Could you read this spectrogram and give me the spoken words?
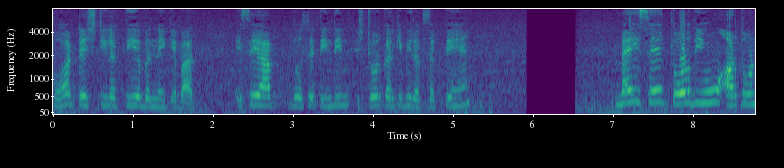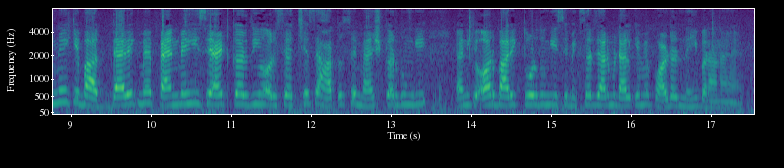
बहुत टेस्टी लगती है बनने के बाद। इसे आप दो से तीन दिन स्टोर करके भी रख सकते हैं। मैं इसे तोड़ दी हूँ और तोड़ने के बाद डायरेक्ट मैं पैन में ही इसे ऐड कर दी हूँ और इसे अच्छे से हाथों से मैश कर दूँगी। यानी कि और बारीक तोड़ दूँगी। इसे मिक्सर जार में डाल के मैं पाउडर नहीं बनाना है।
